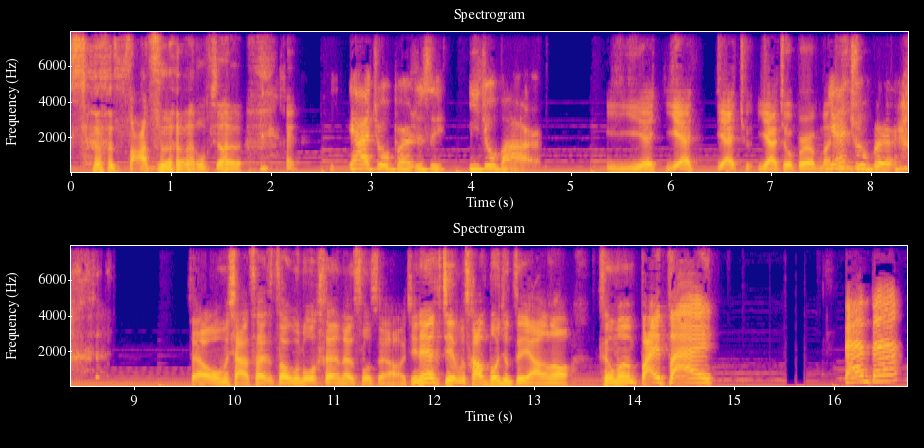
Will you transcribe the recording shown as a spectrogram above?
啥子？我不晓得。压脚本儿就是一九八二。研研研究研究本儿嘛。研究本儿。算了，我们下次还是找个罗山来说算了。今天节目差不多就这样了，朋友们，拜拜。丹丹。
